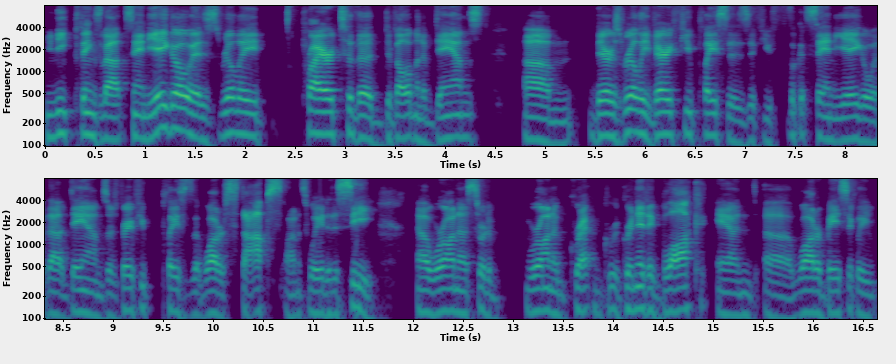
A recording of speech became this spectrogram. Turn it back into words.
unique things about San Diego is really prior to the development of dams, um, there's really very few places, if you look at San Diego without dams, there's very few places that water stops on its way to the sea. Uh, we're on a sort of we're on a gra- gr- granitic block and uh, water basically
